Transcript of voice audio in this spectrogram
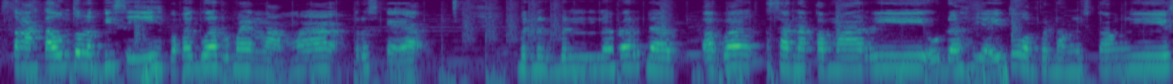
setengah tahun tuh lebih sih. Pokoknya gua lumayan lama terus kayak bener-bener dap, apa ke sana kemari udah ya itu sampai nangis nangis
